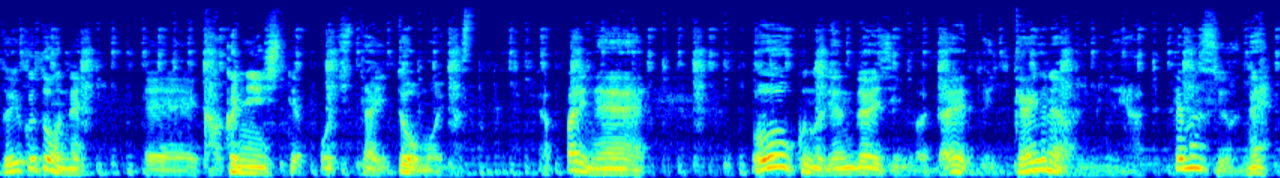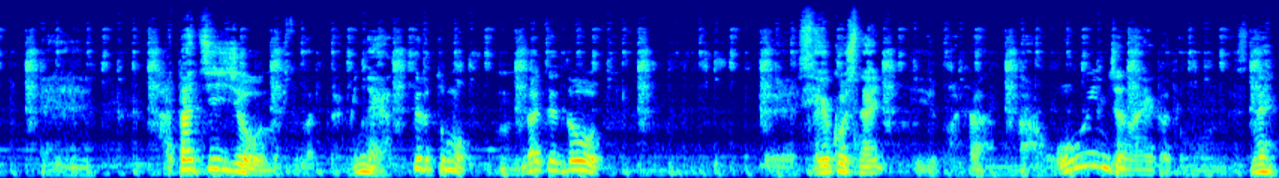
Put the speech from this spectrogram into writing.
ということをね、えー確認しておきたいと思います。やっぱりね多くの現代人はダイエット1回ぐらいはみんなやってますよね。えー二十、歳以上の人だったらみんなやってると思う。んだけど、えー成功しないっていうパターンが多いんじゃないかと思うんですね。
